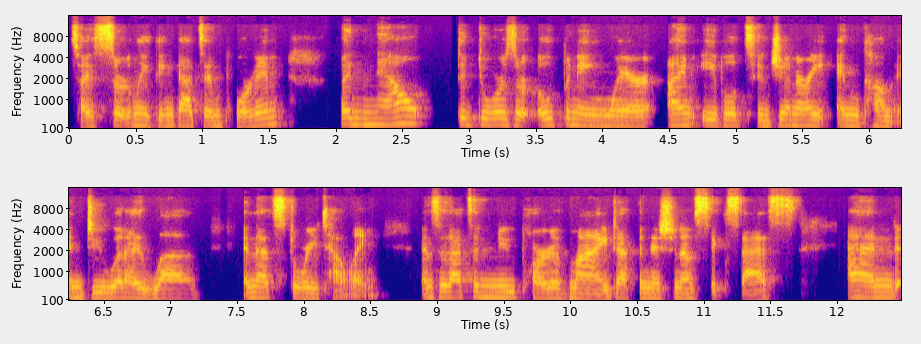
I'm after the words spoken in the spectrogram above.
So I certainly think that's important. But now the doors are opening where I'm able to generate income and do what I love, and that's storytelling. And so that's a new part of my definition of success. And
